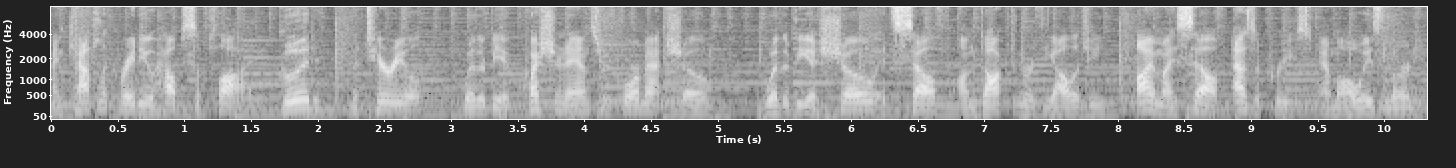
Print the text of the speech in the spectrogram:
and Catholic Radio helps supply good material, whether it be a question and answer format show, Whether it be a show itself on doctrine or theology, I myself, as a priest, am always learning.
